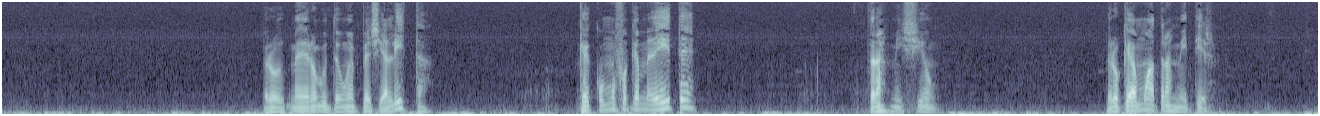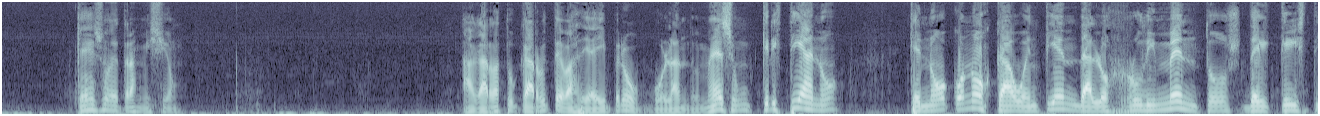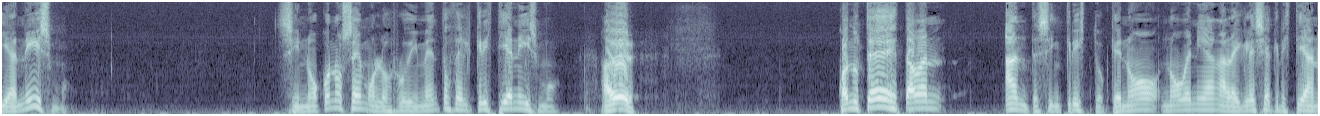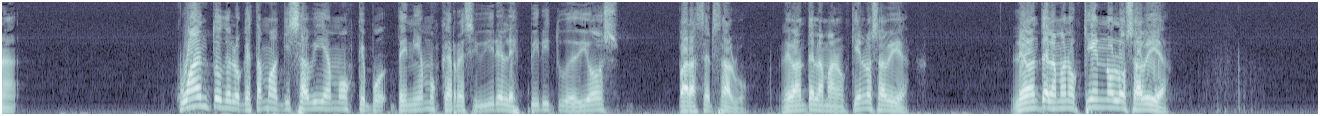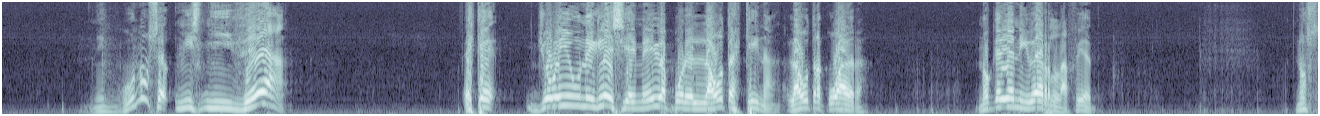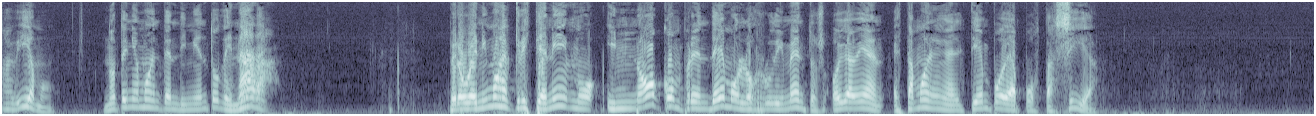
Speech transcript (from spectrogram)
Pero me dieron que usted es un especialista. ¿Qué, ¿Cómo fue que me dijiste? Transmisión. ¿Pero qué vamos a transmitir? ¿Qué es eso de transmisión? Agarras tu carro y te vas de ahí, pero volando. Imagínese un cristiano que no conozca o entienda los rudimentos del cristianismo. Si no conocemos los rudimentos del cristianismo, a ver, cuando ustedes estaban antes sin Cristo, que no, no venían a la iglesia cristiana, ¿cuántos de los que estamos aquí sabíamos que teníamos que recibir el Espíritu de Dios para ser salvos? Levante la mano. ¿Quién lo sabía? Levante la mano. ¿Quién no lo sabía? Ninguno, ni, ni idea. Es que yo veía una iglesia y me iba por la otra esquina, la otra cuadra. No quería ni verla, fíjate. No sabíamos, no teníamos entendimiento de nada. Pero venimos al cristianismo y no comprendemos los rudimentos. Oiga bien, estamos en el tiempo de apostasía.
